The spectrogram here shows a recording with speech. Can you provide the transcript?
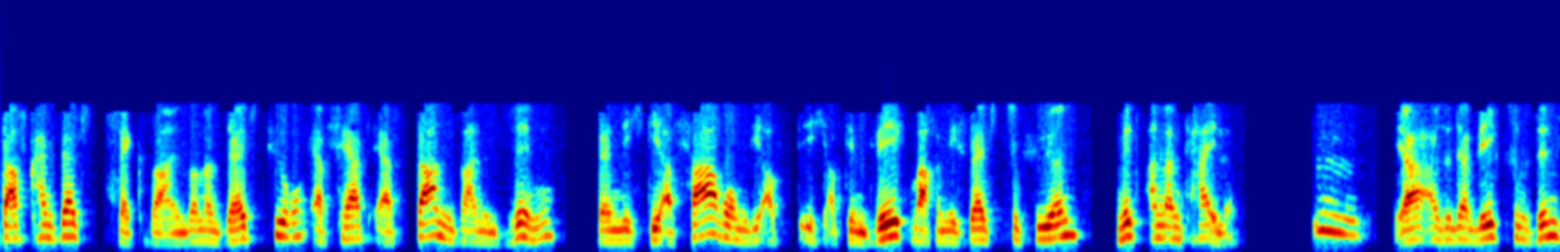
darf kein Selbstzweck sein, sondern Selbstführung erfährt erst dann seinen Sinn, wenn ich die Erfahrungen, die, auf, die ich auf dem Weg mache, mich selbst zu führen, mit anderen teile. Mhm. Ja, also der Weg zum Sinn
